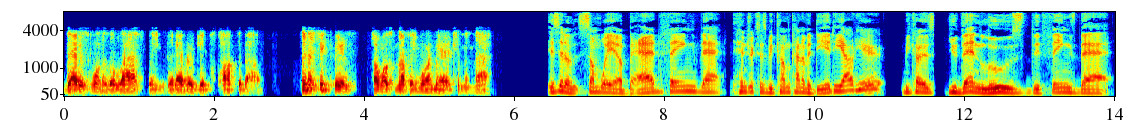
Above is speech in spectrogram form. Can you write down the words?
that is one of the last things that ever gets talked about. And I think there's almost nothing more American than that. Is it a some way a bad thing that Hendrix has become kind of a deity out here? Because you then lose the things that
